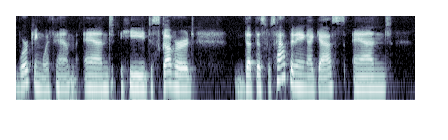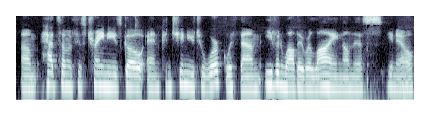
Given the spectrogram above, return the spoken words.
working with him, and he discovered that this was happening, I guess, and um, had some of his trainees go and continue to work with them even while they were lying on this, you know,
